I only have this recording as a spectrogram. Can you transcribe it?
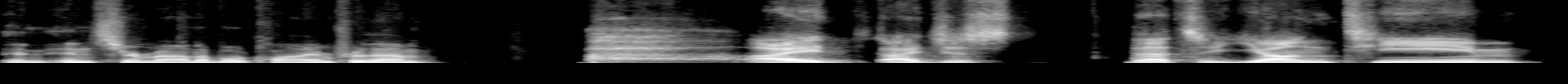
an insurmountable climb for them? I I just that's a young team.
